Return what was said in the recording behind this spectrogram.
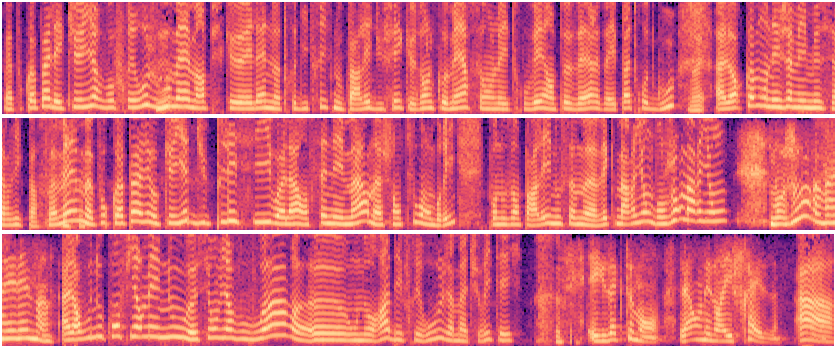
Bah, pourquoi pas aller cueillir vos fruits rouges Mm. vous-même, hein, puisque Hélène, notre auditrice, nous parlait du fait que dans le commerce, on les trouvait un peu verts, ils n'avaient pas trop de goût. Ouais. Alors, comme on n'est jamais mieux servi que par soi-même, pourquoi pas aller aux cueillettes du Plessis, voilà, en Seine-et-Marne, à Chanteloup-en-Brie. Pour nous en parler, nous sommes avec Marion. Bonjour Marion. Bonjour Marie-Hélène. Alors, vous nous confirmez, nous, euh, si on vient vous voir, euh, on aura des fruits rouges à maturité. Exactement. Là, on est dans les fraises. Ah,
